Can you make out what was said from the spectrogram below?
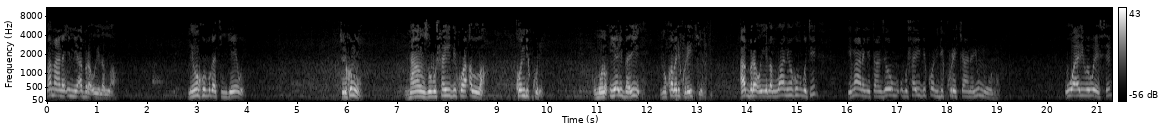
ما معنى إني أبرأ إلى الله ko ndi kure umuntu iyo ari bari ni uko aba ari kure y'ikintu abra ila Allah niho kuvuga uti imana nyitanzeho ubushahidi ko ndi kure cyane y'umuntu uwo ari we wese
